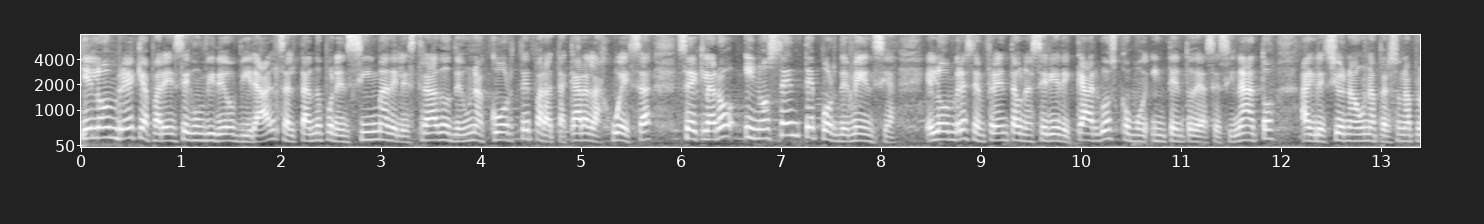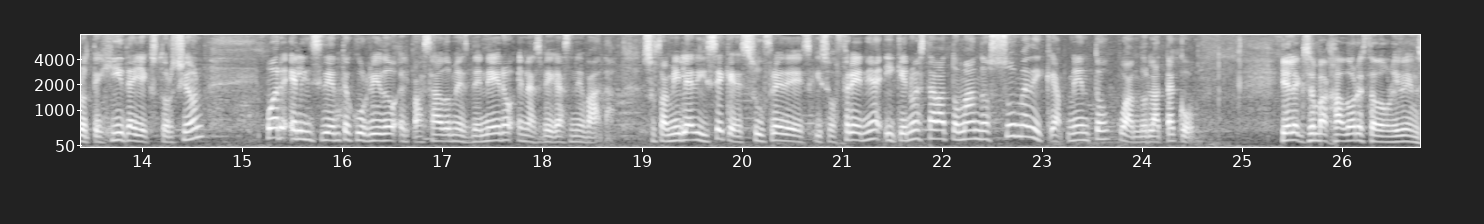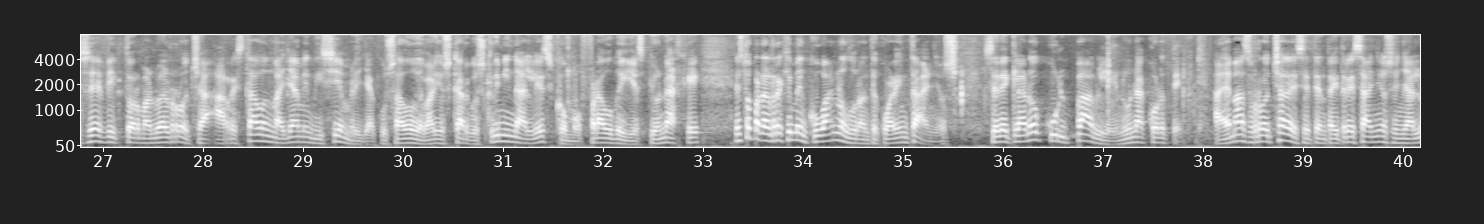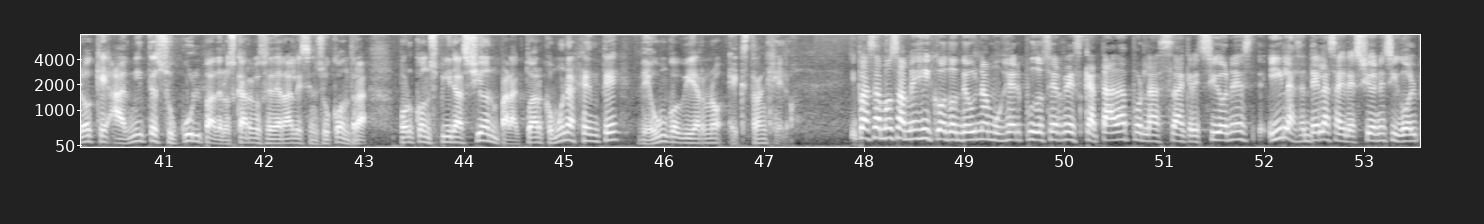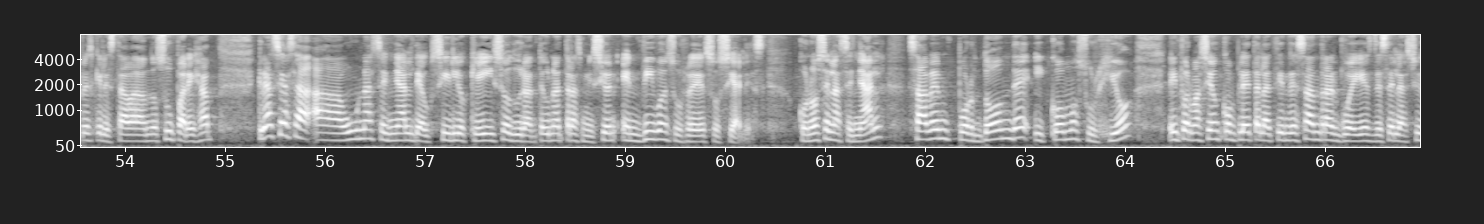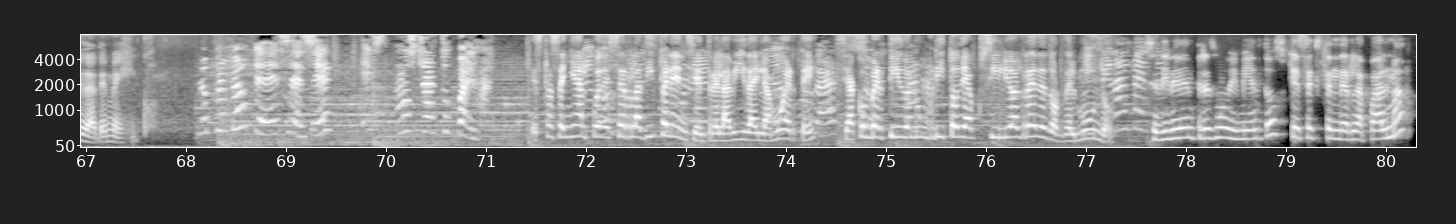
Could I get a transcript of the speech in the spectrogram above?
Y el hombre que aparece en un video viral saltando por encima del estrado de una corte para atacar a la jueza se declaró inocente por demencia. El hombre se enfrenta a una serie de cargos como intento de asesinato, agresión a una persona protegida y extorsión por el incidente ocurrido el pasado mes de enero en Las Vegas, Nevada. Su familia dice que sufre de esquizofrenia y que no estaba tomando su medicamento cuando la atacó. Y el ex embajador estadounidense Víctor Manuel Rocha, arrestado en Miami en diciembre y acusado de varios cargos criminales como fraude y espionaje, esto para el régimen cubano durante 40 años, se declaró culpable en una corte. Además, Rocha, de 73 años, señaló que admite su culpa de los cargos federales en su contra por conspiración para actuar como un agente de un gobierno extranjero. Y pasamos a México, donde una mujer pudo ser rescatada por las agresiones y las de las agresiones y golpes que le estaba dando su pareja, gracias a, una señal de auxilio que hizo durante una transmisión en vivo en sus redes sociales. ¿Conocen la señal? ¿Saben por dónde y cómo surgió? La información completa la tiene Sandra Argüelles desde la Ciudad de México. Lo primero que debes hacer es mostrar tu palma. Esta señal puede ser la diferencia entre la vida y la muerte. Se ha convertido en un grito de auxilio alrededor del mundo. Se divide en tres movimientos, que es extender la palma,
